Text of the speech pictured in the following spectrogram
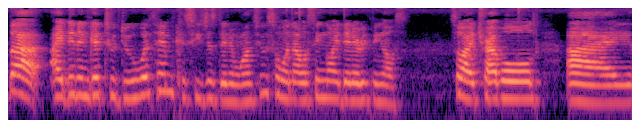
that I didn't get to do with him because he just didn't want to. So when I was single, I did everything else. So I traveled. I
